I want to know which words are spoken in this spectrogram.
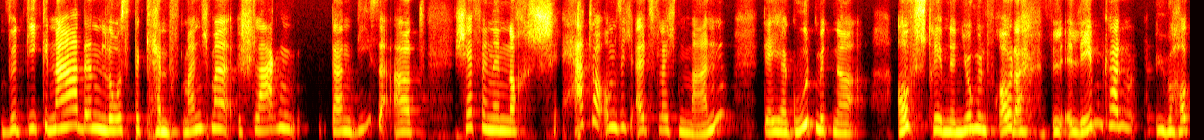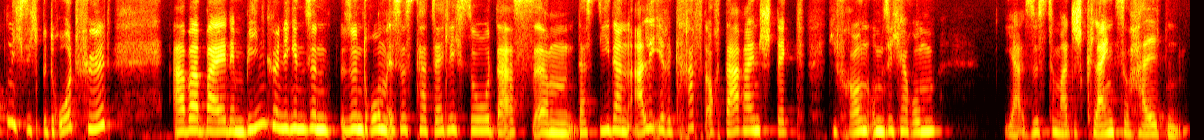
wird die gnadenlos bekämpft. Manchmal schlagen dann diese Art Chefinnen noch härter um sich als vielleicht ein Mann, der ja gut mit einer aufstrebenden jungen Frau da leben kann, überhaupt nicht sich bedroht fühlt. Aber bei dem Bienenkönigin-Syndrom ist es tatsächlich so, dass, ähm, dass die dann alle ihre Kraft auch da reinsteckt, die Frauen um sich herum ja, systematisch klein zu halten.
